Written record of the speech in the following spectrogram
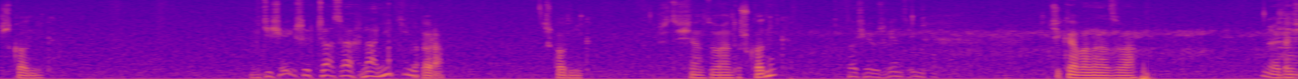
Szkodnik. W dzisiejszych czasach na nikim Dobra. Szkodnik. Wszyscy się nazywają to szkodnik? to się już więcej nie Ciekawa nazwa. Jakaś...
